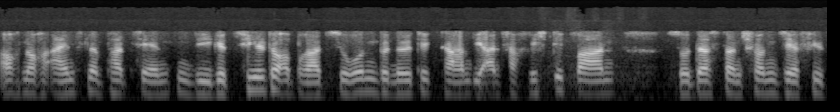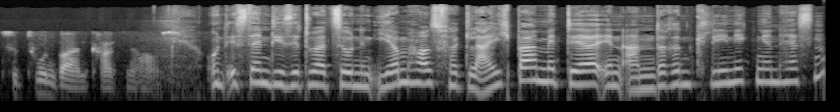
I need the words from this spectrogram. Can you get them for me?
auch noch einzelne Patienten, die gezielte Operationen benötigt haben, die einfach wichtig waren, sodass dann schon sehr viel zu tun war im Krankenhaus. Und ist denn die Situation in Ihrem Haus vergleichbar mit der in anderen Kliniken in Hessen?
